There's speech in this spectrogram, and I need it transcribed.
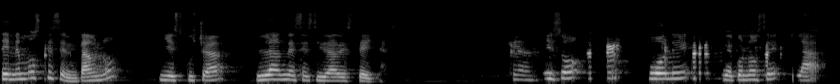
tenemos que sentarnos y escuchar las necesidades de ellas. Claro. Eso pone, reconoce la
